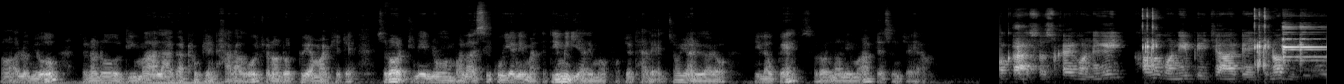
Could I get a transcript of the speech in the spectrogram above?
နော်အဲ့လိုမျိုးကျွန်တော်တို့ဒီမအလာကထုတ်ပြန်ထားတာကိုကျွန်တော်တို့တွေ့ရမှာဖြစ်တယ်ဆိုတော့ဒီနေ့နိုဝင်ဘာလ19ရက်နေ့မှာသတင်းမီဒီယာတွေမှာဖော်ပြထားတဲ့အကြောင်းအရာတွေကတော့ဒီလောက်ပဲဆိုတော့နောက်နေ့မှာပြန်ဆုံကြရအောင်ဟုတ်ကဲ့ subscribe ကိုနေခေါင်းလောက်ကိုနေပေးချပေးကျွန်တော်ဗီဒီယို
